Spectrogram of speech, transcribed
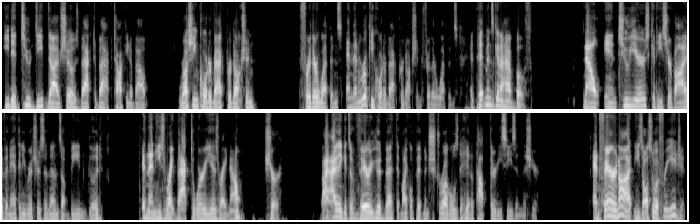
He did two deep dive shows back to back talking about rushing quarterback production for their weapons and then rookie quarterback production for their weapons. And Pittman's going to have both. Now, in two years, could he survive and Anthony Richardson ends up being good? And then he's right back to where he is right now? Sure. I, I think it's a very good bet that Michael Pittman struggles to hit a top 30 season this year. And fair or not, he's also a free agent.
